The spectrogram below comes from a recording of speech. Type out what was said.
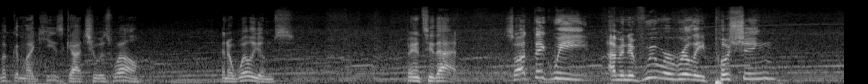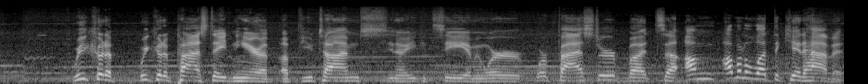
looking like he's got you as well, and a Williams. Fancy that. So I think we, I mean, if we were really pushing, we could have we could have passed Aiden here a, a few times. You know, you could see. I mean, we're we're faster, but uh, I'm I'm gonna let the kid have it.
